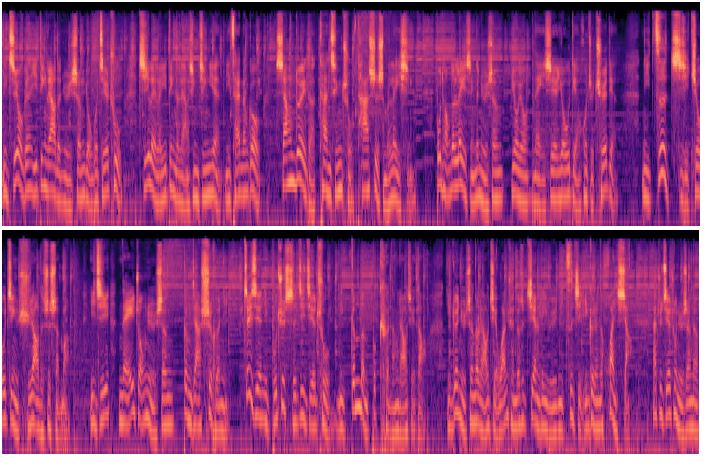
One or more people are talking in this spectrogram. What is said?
你只有跟一定量的女生有过接触，积累了一定的两性经验，你才能够相对的看清楚她是什么类型，不同的类型的女生又有哪些优点或者缺点，你自己究竟需要的是什么，以及哪一种女生更加适合你，这些你不去实际接触，你根本不可能了解到。你对女生的了解完全都是建立于你自己一个人的幻想。那去接触女生呢，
